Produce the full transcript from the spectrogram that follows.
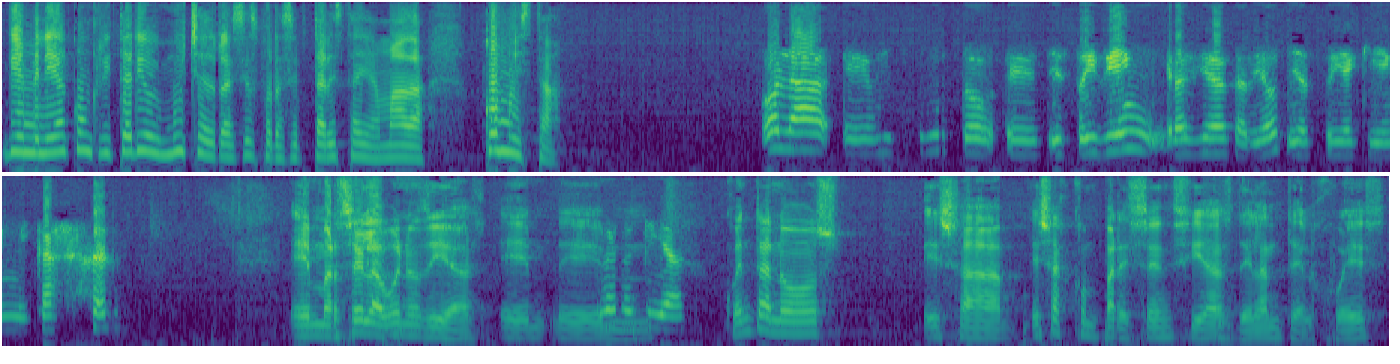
bienvenida con criterio y muchas gracias por aceptar esta llamada. ¿Cómo está? Hola, eh, gusto. Eh, estoy bien, gracias a Dios. Ya estoy aquí en mi casa. Eh, Marcela, buenos días. Eh, buenos días. Cuéntanos esa, esas comparecencias delante del juez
